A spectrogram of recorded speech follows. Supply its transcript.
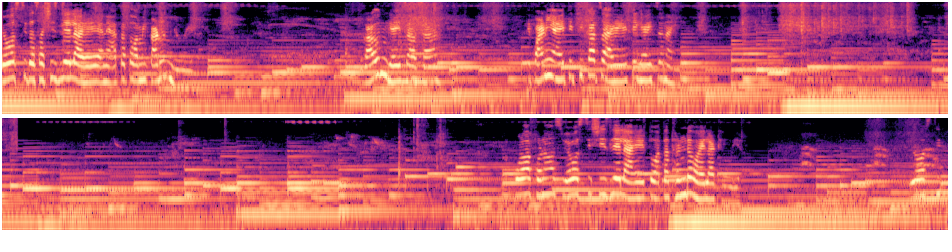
व्यवस्थित असा शिजलेला आहे आणि आता तो आम्ही काढून घेऊया. काढून घ्यायचा असा. ते पाणी आहे ते पिकाचं आहे ते घ्यायचं नाही. पोळा फणस व्यवस्थित शिजलेला आहे तो आता थंड व्हायला ठेवूया. व्यवस्थित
